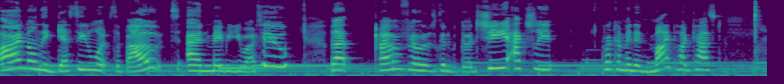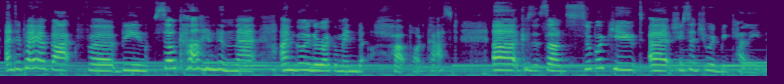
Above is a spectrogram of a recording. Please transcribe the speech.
I'm only guessing what it's about, and maybe you are too, but I have a feeling it's gonna be good. She actually recommended my podcast, and to pay her back for being so kind in that, I'm going to recommend her podcast Uh, because it sounds super cute. Uh, she said she would be telling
